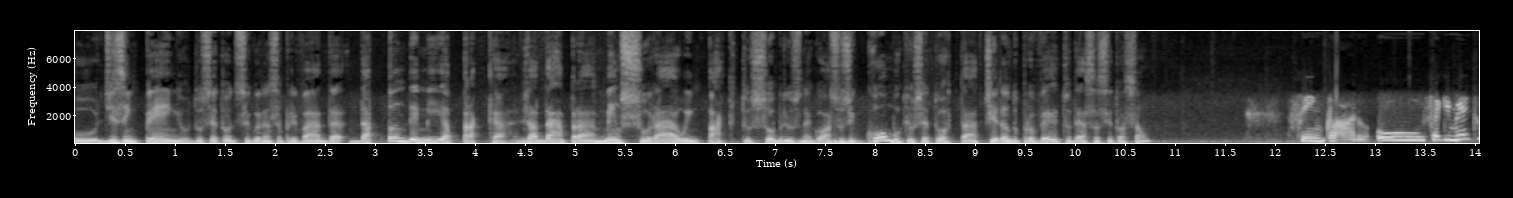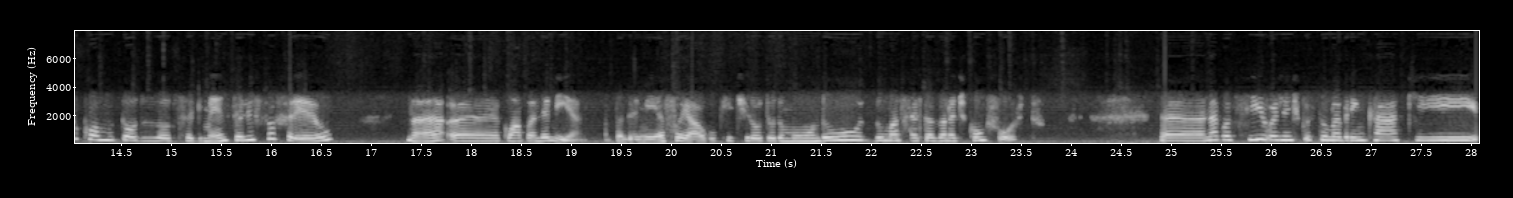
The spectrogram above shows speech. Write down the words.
o desempenho do setor de segurança privada da pandemia para cá? Já dá para mensurar o impacto sobre os negócios e como que o setor está tirando proveito dessa situação? Sim, claro. O segmento, como todos os outros segmentos, ele sofreu né, é, com a pandemia. A pandemia foi algo que tirou todo mundo de uma certa zona de conforto. Uh, na Gocio, a gente costuma brincar que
